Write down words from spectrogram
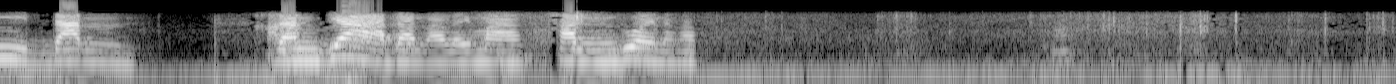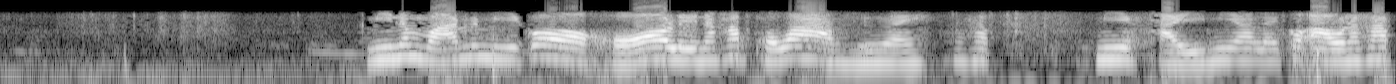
นี่ดัน ดันหญ้าดันอะไรมาคันด้วยนะครับ มีน้ำหวานไม่มีก็ขอเลยนะครับ เพราะว่าเหนื่อยนะครับ มีไข่มีอะไรก็เอานะครับ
